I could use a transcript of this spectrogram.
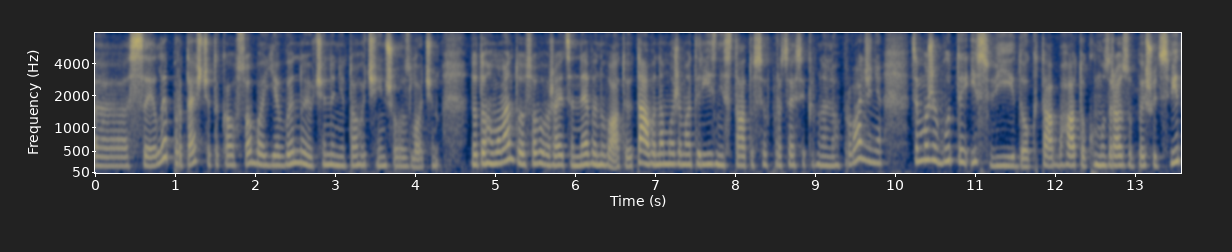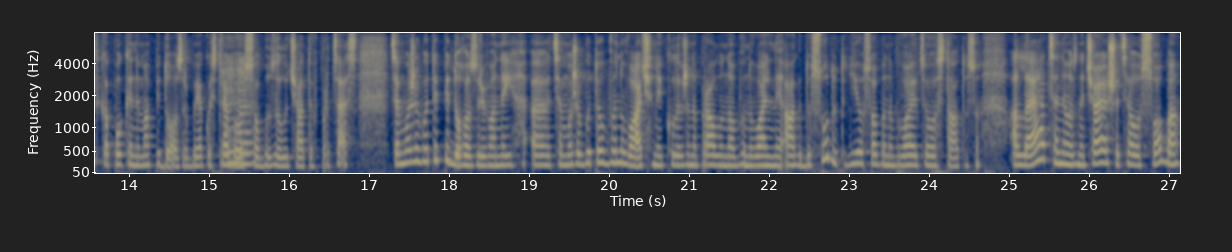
е, сили про те, що така особа є винною вчиненні того чи іншого злочину. До того моменту особа вважається невинуватою. Та вона може мати різні статуси в процесі кримінального провадження. Це може бути і свідок, та багато кому зразу пишуть свідка, поки нема підозри, бо якось треба угу. особу залучати в процес. Це може бути підозрюваний, е, це може бути обвинувачений, коли вже направлено обвинувальний акт до суду, тоді особа набуває цього статусу. Але це не означає, що ця особа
